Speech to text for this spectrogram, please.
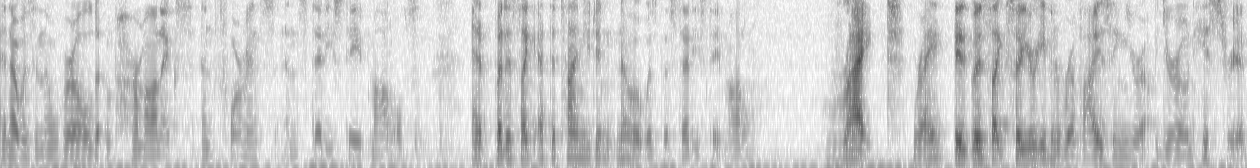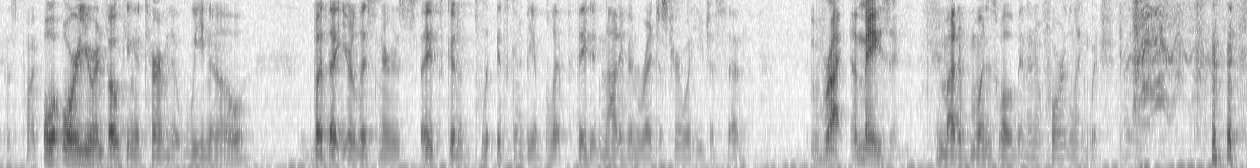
and I was in the world of harmonics and formants and steady state models, and but it's like at the time you didn't know it was the steady state model, right. right? It was like so you're even revising your your own history at this point, or or you're invoking a term that we know, but that your listeners it's gonna bl- it's gonna be a blip. They did not even register what you just said. Right. Amazing. It might have might as well have been in a foreign language, right?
